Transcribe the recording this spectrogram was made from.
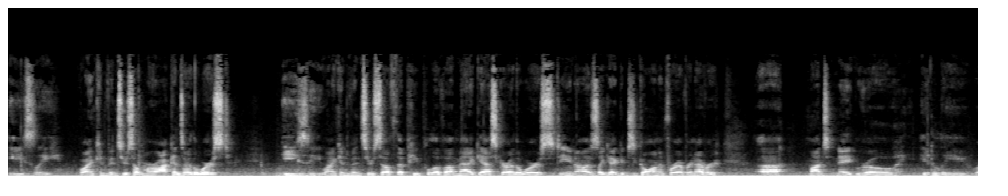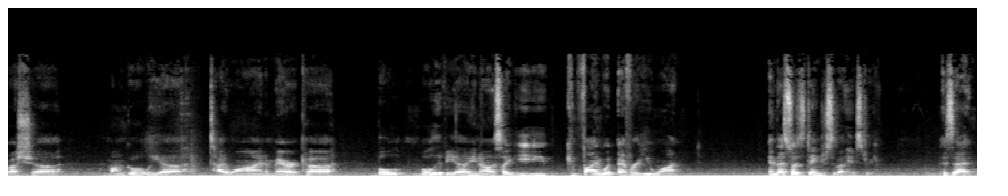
easily. Want to convince yourself Moroccans are the worst? Easy. Want to convince yourself that people of uh, Madagascar are the worst? You know, it's like I could just go on and forever and ever. Uh, Montenegro, Italy, Russia, Mongolia, Taiwan, America, Bol- Bolivia. You know, it's like you can find whatever you want. And that's what's dangerous about history is that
